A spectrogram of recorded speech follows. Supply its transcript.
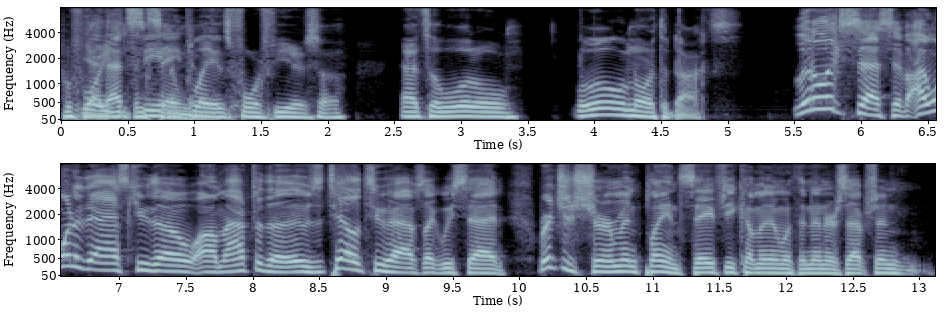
before Yeah, you see him play his fourth year, so that's a little, a little unorthodox. Little excessive. I wanted to ask you though. Um, after the it was a tale of two halves, like we said. Richard Sherman playing safety, coming in with an interception.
